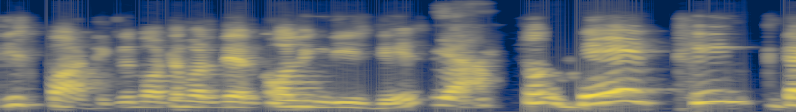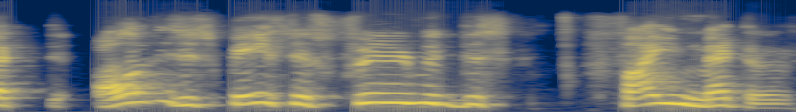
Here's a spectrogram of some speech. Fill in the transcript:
this particle, whatever they're calling these days. Yeah. So they think that all this space is filled with this fine matter.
